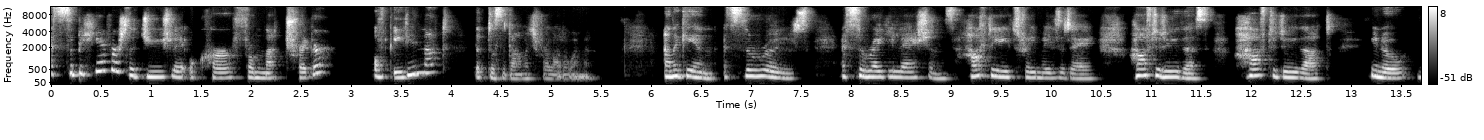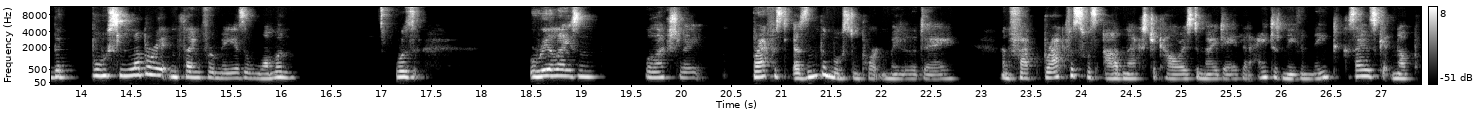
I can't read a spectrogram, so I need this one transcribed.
It's the behaviors that usually occur from that trigger of eating that that does the damage for a lot of women. And again, it's the rules, it's the regulations, have to eat three meals a day, have to do this, have to do that. You know, the most liberating thing for me as a woman was realizing, well, actually, breakfast isn't the most important meal of the day. In fact, breakfast was adding extra calories to my day that I didn't even need because I was getting up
